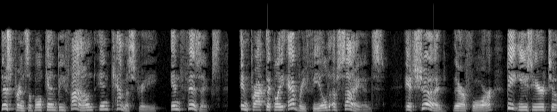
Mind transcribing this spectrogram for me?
This principle can be found in chemistry, in physics, in practically every field of science. It should, therefore, be easier to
